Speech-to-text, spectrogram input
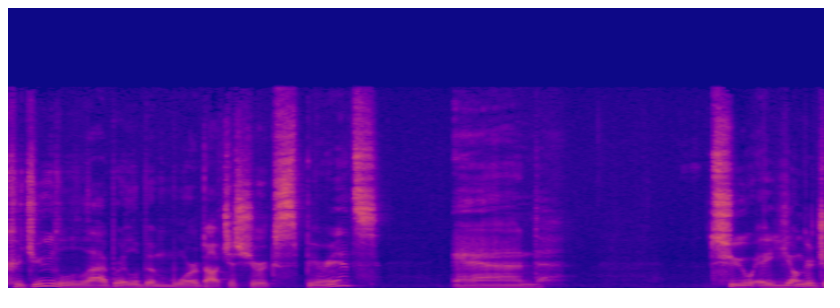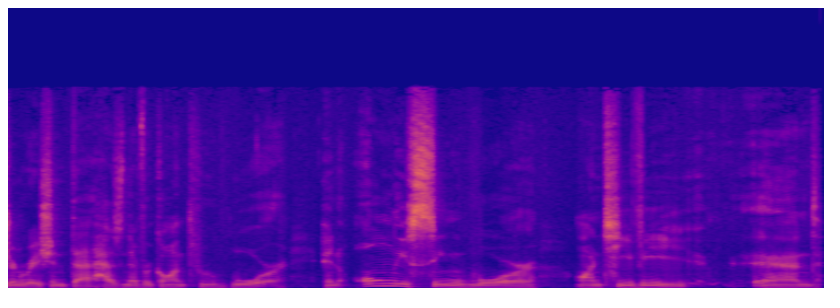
could you elaborate a little bit more about just your experience and to a younger generation that has never gone through war and only seen war on TV? And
